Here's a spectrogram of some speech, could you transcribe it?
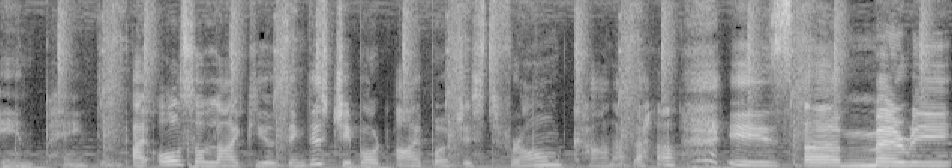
in painting. I also like using this chipboard I purchased from Canada is a Mary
